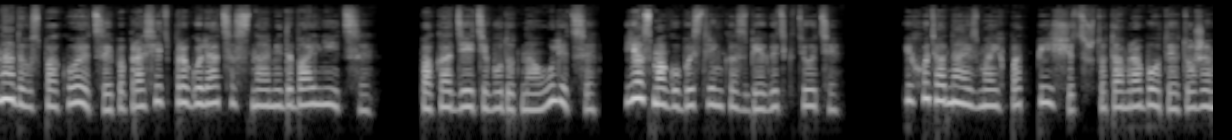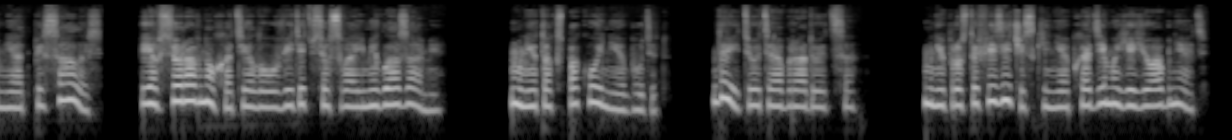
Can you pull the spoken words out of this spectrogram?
Надо успокоиться и попросить прогуляться с нами до больницы. Пока дети будут на улице, я смогу быстренько сбегать к тете. И хоть одна из моих подписчиц, что там работает, уже мне отписалась, я все равно хотела увидеть все своими глазами. Мне так спокойнее будет. Да и тетя обрадуется. Мне просто физически необходимо ее обнять.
